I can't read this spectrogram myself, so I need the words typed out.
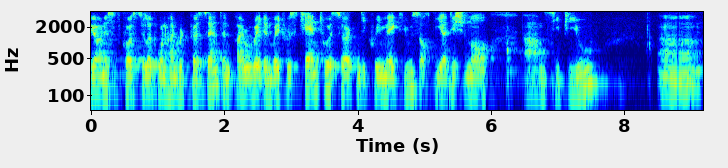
bjoern is of course still at 100% and Pyruvate and Waitress can to a certain degree make use of the additional um, CPU. Um,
